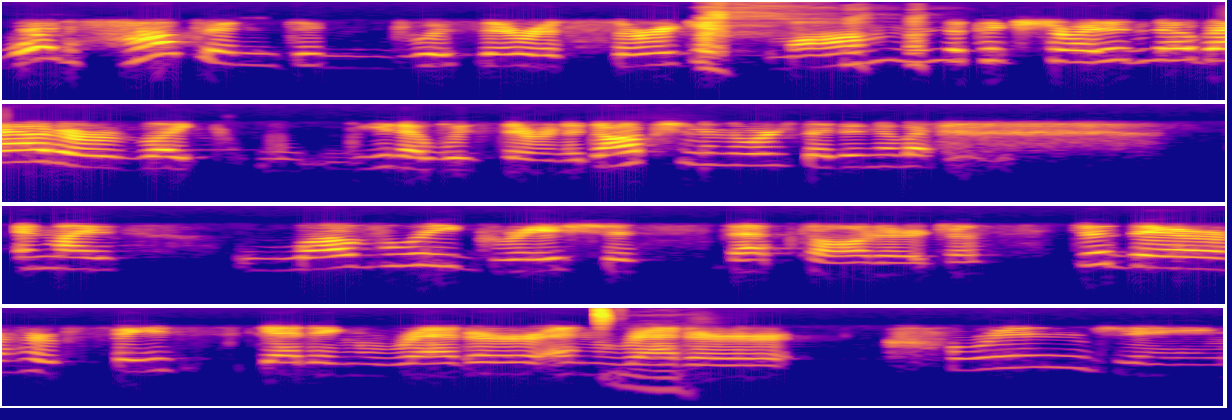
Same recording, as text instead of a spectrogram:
what happened? Did was there a surrogate mom in the picture I didn't know about, or like, you know, was there an adoption in the works I didn't know about? And my lovely, gracious stepdaughter just stood there, her face getting redder and mm. redder, cringing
